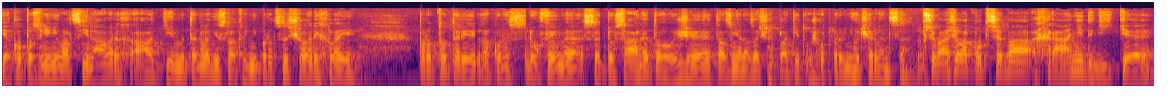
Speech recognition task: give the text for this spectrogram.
jako pozměňovací návrh a tím ten legislativní proces šel rychleji. Proto tedy nakonec doufejme se dosáhne toho, že ta změna začne platit už od 1. července. Přivážela potřeba chránit dítě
